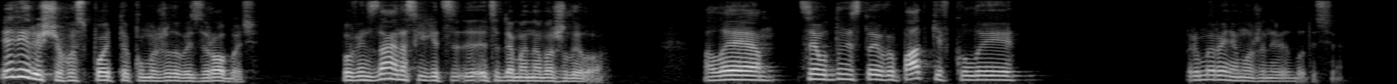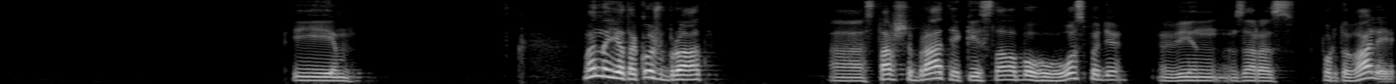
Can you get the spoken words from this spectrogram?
Я вірю, що Господь таку можливість зробить, бо Він знає, наскільки це, для мене важливо. Але це один із тих випадків, коли примирення може не відбутися. І в мене є також брат, старший брат, який, слава Богу, Господі, він зараз в Португалії.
